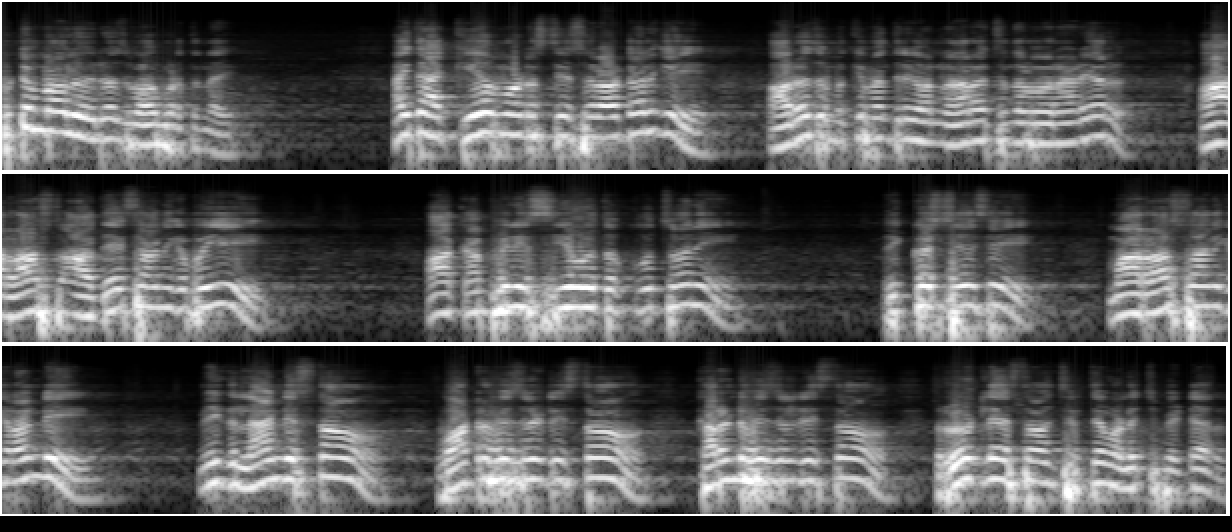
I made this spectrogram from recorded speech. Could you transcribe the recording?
కుటుంబాలు ఈరోజు బాగుపడుతున్నాయి. అయితే ఆ కియా మోటార్స్ తీసుకురావడానికి ఆ రోజు ముఖ్యమంత్రిగా ఉన్న నారా చంద్రబాబు నాయుడు గారు ఆ రాష్ట్ర ఆ దేశానికి పోయి ఆ కంపెనీ సీఈఓతో కూర్చొని రిక్వెస్ట్ చేసి మా రాష్ట్రానికి రండి. మీకు ల్యాండ్ ఇస్తాం వాటర్ ఫెసిలిటీ ఇస్తాం కరెంటు ఫెసిలిటీ ఇస్తాం రోడ్లు వేస్తాం అని చెప్తే వాళ్ళు వచ్చి పెట్టారు.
